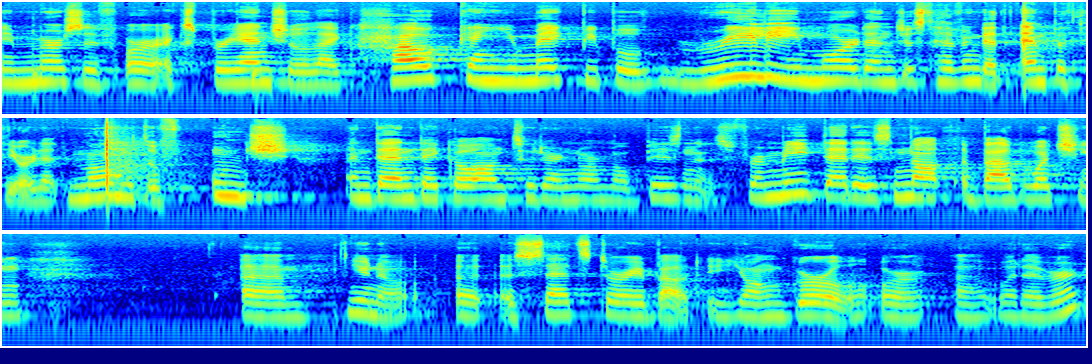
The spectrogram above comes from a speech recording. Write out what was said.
immersive or experiential? Like how can you make people really more than just having that empathy or that moment of unch and then they go on to their normal business? For me, that is not about watching um, you know, a, a, sad story about a young girl or uh, whatever.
